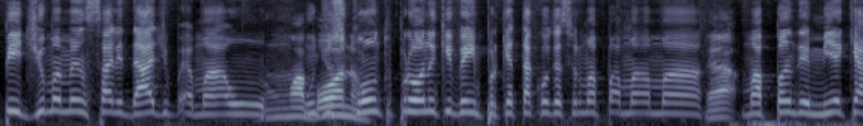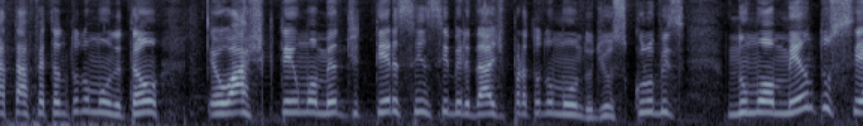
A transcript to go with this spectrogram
pedir uma mensalidade, uma- um, Um um desconto pro ano que vem, porque tá acontecendo uma, uma, uma, É. uma pandemia que tá afetando todo mundo. Então, eu acho que tem um momento de ter sensibilidade pra todo mundo, de os clubes, no momento certo,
